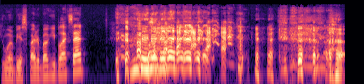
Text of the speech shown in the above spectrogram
you want to be a spider buggy, Blacksad?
